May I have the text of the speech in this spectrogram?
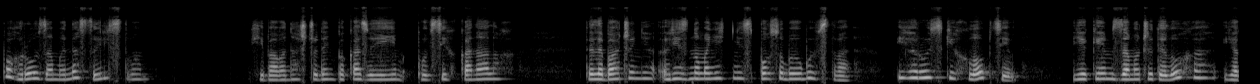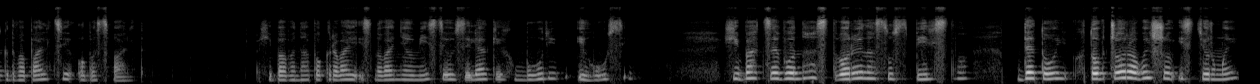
погрозами, насильством? Хіба вона щодень показує їм по всіх каналах телебачення різноманітні способи вбивства і геройських хлопців, яким замочити лоха, як два пальці об асфальт. Хіба вона покриває існування у місті усіляких бурів і гусів? Хіба це вона створила суспільство, де той, хто вчора вийшов із тюрми,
